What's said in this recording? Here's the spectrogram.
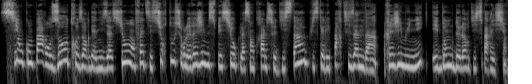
si on compare aux autres organisations, en fait, c'est surtout sur les régimes spéciaux que la centrale se distingue, puisqu'elle est partisane d'un régime unique et donc de leur disparition.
